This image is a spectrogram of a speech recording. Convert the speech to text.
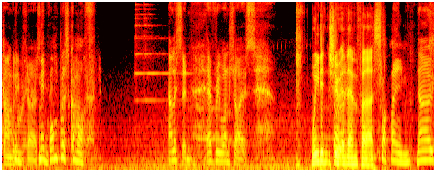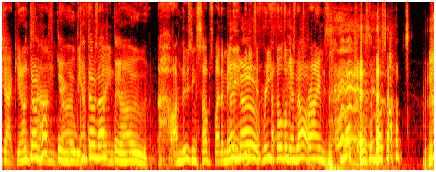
Can't believe you shot us. Made bumpers come off. Now listen, everyone shot us. We didn't shoot at them first. Fine. No, Jack, you don't. You don't have understand. to. No, we You have to don't have to. No, ah, I'm losing subs by the minute. We need to refill them with You're Twitch primes. More kills subs.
